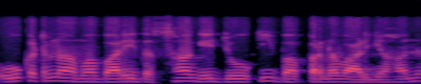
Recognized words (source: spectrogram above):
ਉਹ ਘਟਨਾਵਾਂ ਬਾਰੇ ਦੱਸਾਂਗੇ ਜੋ ਕਿ ਵਾਪਰਨ ਵਾਲੀਆਂ ਹਨ।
